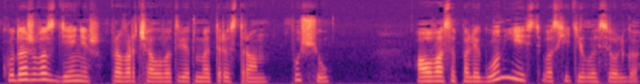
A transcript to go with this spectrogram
«Куда же вас денешь?» — проворчал в ответ мэтр из стран. «Пущу». «А у вас и полигон есть?» — восхитилась Ольга.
